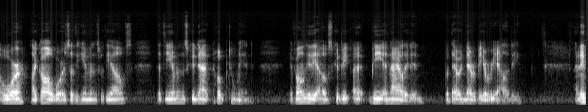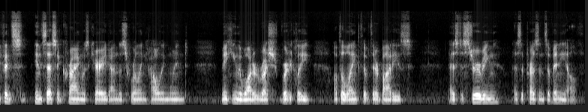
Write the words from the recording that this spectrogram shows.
a war like all wars of the humans with the elves, that the humans could not hope to win. If only the elves could be, uh, be annihilated, but that would never be a reality. An infant's incessant crying was carried on the swirling, howling wind, making the water rush vertically up the length of their bodies, as disturbing as the presence of any elf.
